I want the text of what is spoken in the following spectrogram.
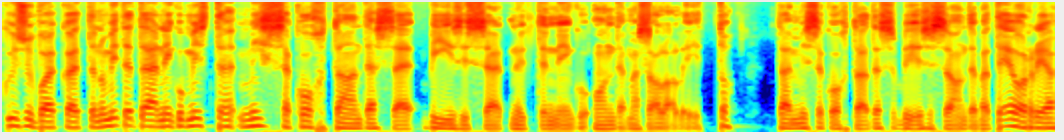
kysyn vaikka, että no mitä tää, niinku, mistä, missä kohtaan tässä biisissä nyt niinku on tämä salaliitto? Tai missä kohtaa tässä biisissä on tämä teoria,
